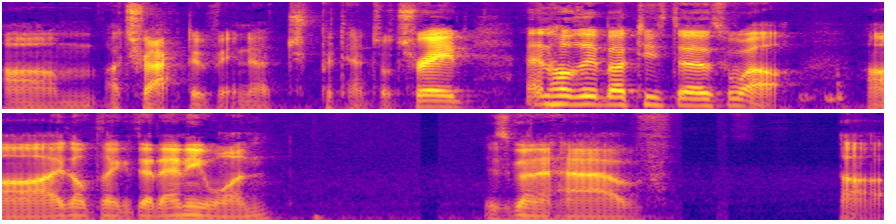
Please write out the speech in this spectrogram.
um, attractive in a t- potential trade, and Jose Bautista as well. Uh, I don't think that anyone is going to have uh,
